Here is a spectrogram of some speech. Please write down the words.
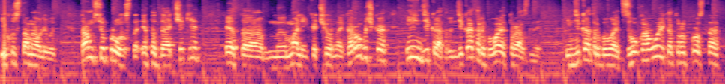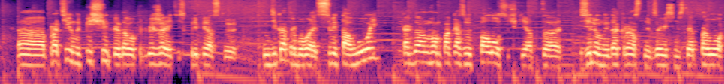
их устанавливают. Там все просто. Это датчики, это маленькая черная коробочка и индикатор. Индикаторы бывают разные. Индикатор бывает звуковой, который просто э, противно пищит, когда вы приближаетесь к препятствию. Индикатор бывает световой, когда он вам показывает полосочки от э, зеленой до красной, в зависимости от того,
